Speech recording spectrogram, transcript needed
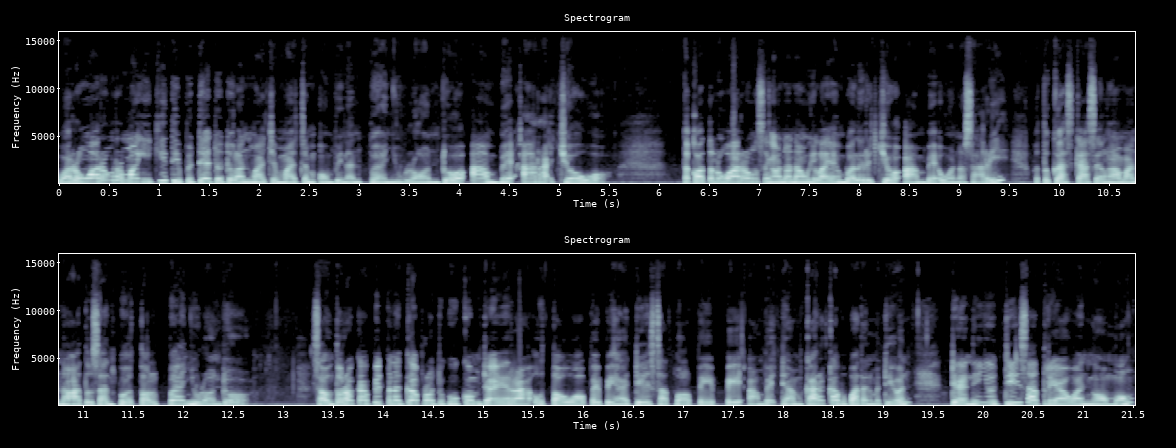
Warung-warung remang iki dibedek dodolan macem-macem ombenan banyu londo ambek arak Jawa. Teko telu warung sing ana nang wilayah Balirejo ambek Wonosari, petugas kasil ngamano atusan botol banyu londo. Sauntara Kabit Penegak Produk Hukum Daerah utawa PPHD Satpol PP ambek Damkar Kabupaten Madiun, Dani Yudi Satriawan ngomong,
